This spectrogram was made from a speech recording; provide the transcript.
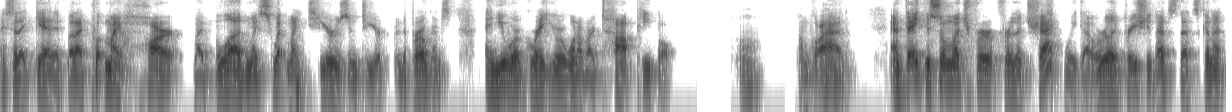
I said, I get it, but I put my heart, my blood, my sweat, my tears into your into programs. And you were great. You were one of our top people. Oh, I'm glad. And thank you so much for for the check we got. We really appreciate it. that's that's gonna.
